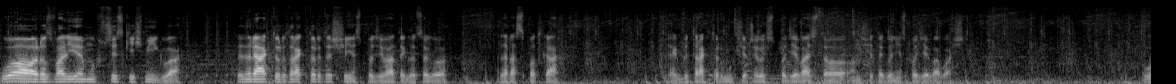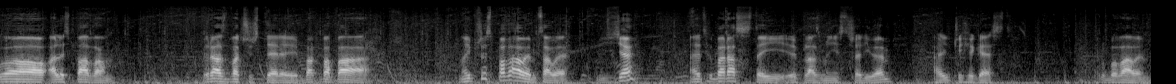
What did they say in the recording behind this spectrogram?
Ło, rozwaliłem mu wszystkie śmigła. Ten reaktor, traktor też się nie spodziewa tego, co go zaraz spotka. Jakby traktor mógł się czegoś spodziewać, to on się tego nie spodziewa właśnie. Ło, ale spawam. Raz, dwa, trzy, cztery. Bach, bach, bach. No i przespawałem całe. Widzicie? Nawet chyba raz z tej plazmy nie strzeliłem. Ale liczy się gest. Próbowałem.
